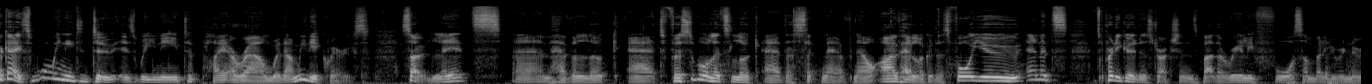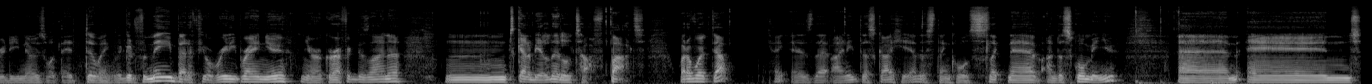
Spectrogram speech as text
Okay, so what we need to do is we need to play around with our media queries. So let's um, have a look at, first of all, let's look at the SlickNav. Now, I've had a look at this for you, and it's it's pretty good instructions, but they're really for somebody who already knows what they're doing. They're good for me, but if you're really brand new and you're a graphic designer, mm, it's going to be a little tough. But what I've worked out, okay, is that I need this guy here, this thing called SlickNav underscore menu. Um, and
